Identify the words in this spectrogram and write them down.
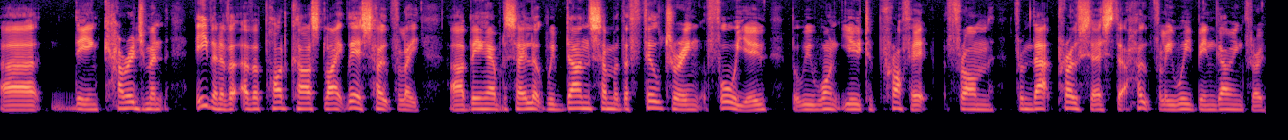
uh, the encouragement, even of a, of a podcast like this, hopefully, uh, being able to say, look, we've done some of the filtering for you, but we want you to profit from from that process that hopefully we've been going through.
